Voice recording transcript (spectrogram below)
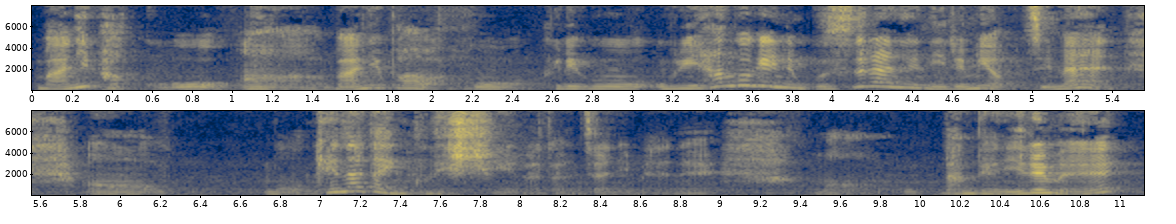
많이 봤고, 어, 많이 봐왔고, 그리고 우리 한국에는 무스라는 이름이 없지만, 어, 뭐, 캐나다 잉글리쉬라든지 아니면은, 뭐, 남편 이름을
